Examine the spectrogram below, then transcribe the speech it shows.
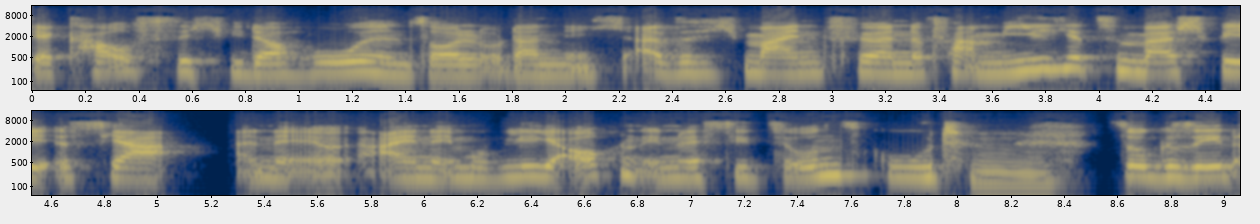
der Kauf sich wiederholen soll oder nicht. Also ich meine, für eine Familie zum Beispiel ist ja eine, eine Immobilie auch ein Investitionsgut. Mhm. So gesehen,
